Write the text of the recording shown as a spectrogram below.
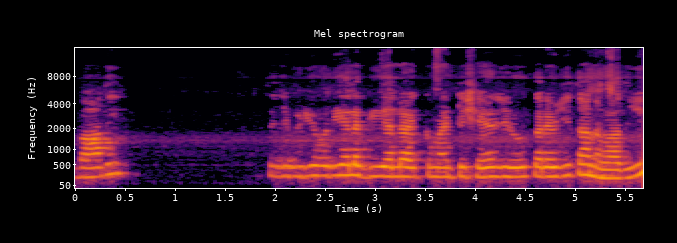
ਬਾਂਹ ਦੀ। ਤੇ ਜੇ ਵੀਡੀਓ ਵਧੀਆ ਲੱਗੀ ਹੈ ਲਾਈਕ ਕਮੈਂਟ ਸ਼ੇਅਰ ਜ਼ਰੂਰ ਕਰਿਓ ਜੀ। ਧੰਨਵਾਦ ਜੀ।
